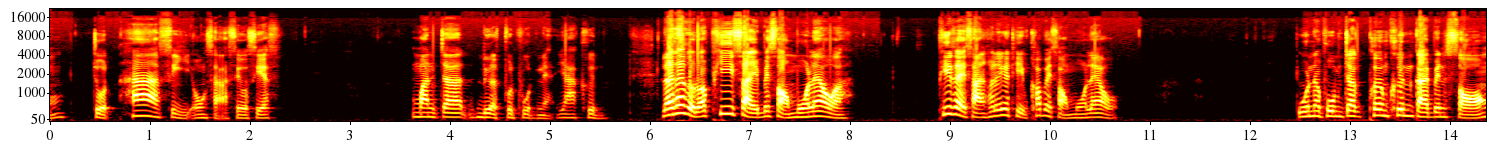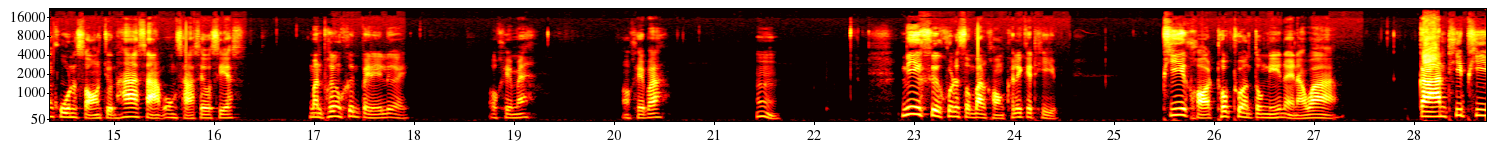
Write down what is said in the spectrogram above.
82.54 องศาเซลเซียส มันจะเดือดผุดๆเนี่ยยากขึ้น แล้วถ้าเกิดว่าพี่ใส่ไป 2 โมเลลอะพี่ใส่สารคอลิเกทีฟเข้าไป 2 โมเลลอุณหภูมิจะเพิ่มขึ้นกลายเป็น 2 คูณ 2.53 องศาเซลเซียส มันเพิ่มขึ้นไปเรื่อยๆ โอเคไหมโอเคปะอืม นี่คือคุณสมบัติของคลิเกทีฟ พี่ขอทบทวนตรงนี้หน่อยนะว่า การที่พี่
